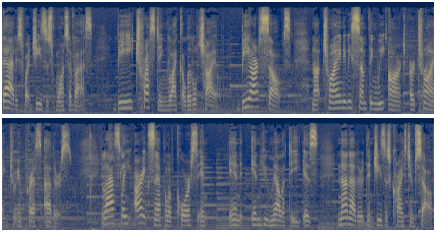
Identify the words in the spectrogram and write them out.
That is what Jesus wants of us. Be trusting like a little child. Be ourselves, not trying to be something we aren't or trying to impress others. Lastly, our example, of course, in, in, in humility is none other than Jesus Christ Himself.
